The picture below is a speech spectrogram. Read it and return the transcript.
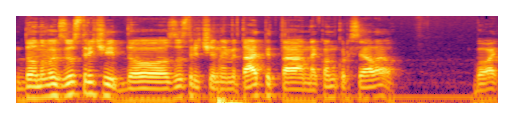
До нових зустрічей, до зустрічі на мітапі та на конкурсі Алео. Бувай!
